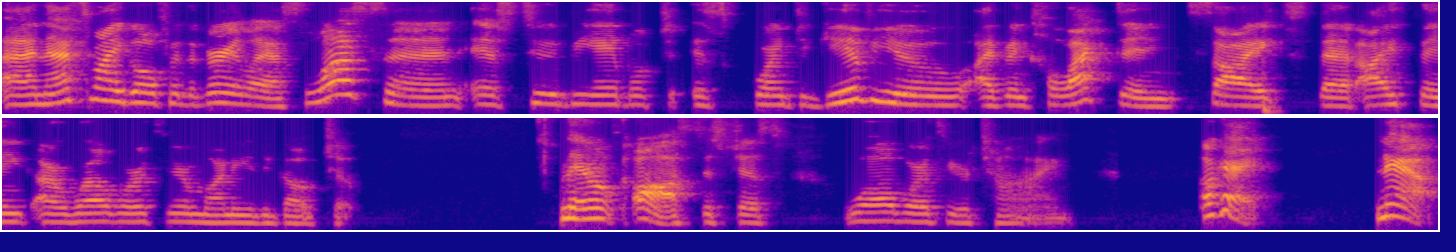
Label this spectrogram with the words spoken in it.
and that's my goal for the very last lesson is to be able to is going to give you. I've been collecting sites that I think are well worth your money to go to. They don't cost, it's just well worth your time. Okay, now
